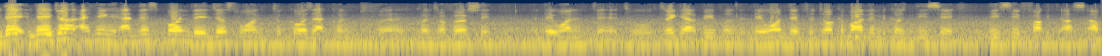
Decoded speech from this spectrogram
they they just I think at this point they just want to cause a uh, controversy. They want to, to trigger people. They want them to talk about them because DC DC fucked us up.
